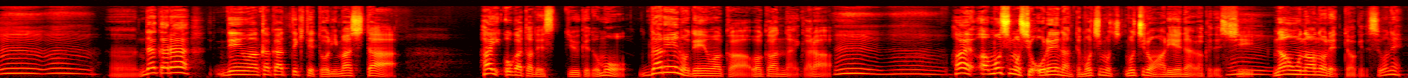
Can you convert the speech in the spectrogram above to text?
ん、うんうん。うん、だから電話かかってきて取りました「はい尾形です」って言うけども誰への電話かわかんないからうんうん「はいあもしもしお礼」なんてもちもちもちろんありえないわけですし、うん。名を名乗れってわけですよね。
